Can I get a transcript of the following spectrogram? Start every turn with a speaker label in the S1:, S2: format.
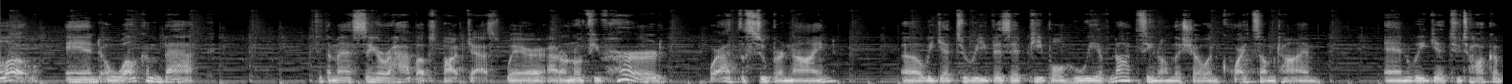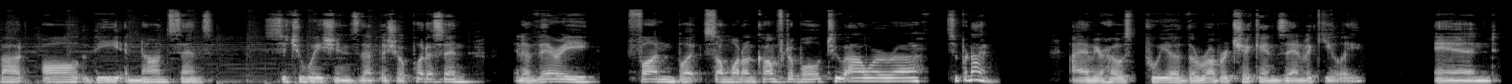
S1: Hello, and welcome back to the Masked Singer Wrap Ups podcast, where I don't know if you've heard, we're at the Super Nine. Uh, we get to revisit people who we have not seen on the show in quite some time, and we get to talk about all the nonsense situations that the show put us in in a very fun but somewhat uncomfortable two hour uh, Super Nine. I am your host, Puya the Rubber Chicken Zanvikili and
